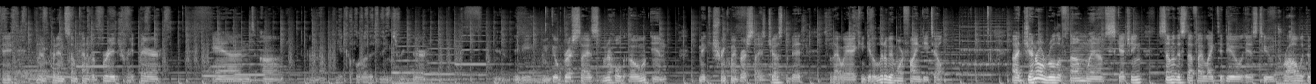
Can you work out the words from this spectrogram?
Okay, I'm going to put in some kind of a bridge right there. And um, I don't know, a couple of other things right there. Maybe, let me go brush size. I'm to hold O and make shrink my brush size just a bit so that way I can get a little bit more fine detail. A general rule of thumb when I'm sketching, some of the stuff I like to do is to draw with the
